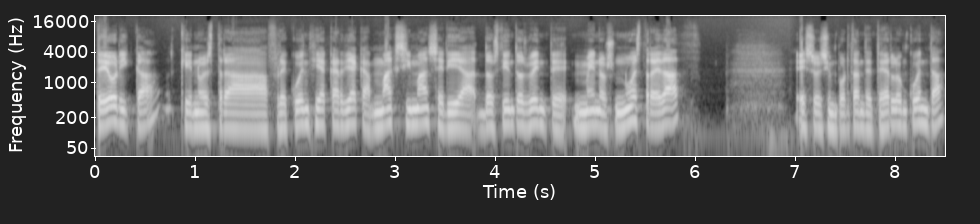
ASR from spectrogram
teórica que nuestra frecuencia cardíaca máxima sería 220 menos nuestra edad, eso es importante tenerlo en cuenta,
